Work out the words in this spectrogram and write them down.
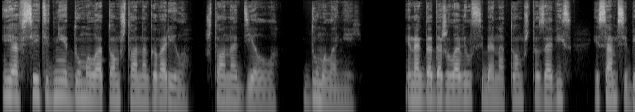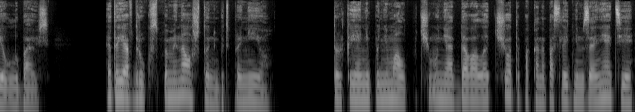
Я все эти дни думала о том, что она говорила, что она делала, думал о ней. Иногда даже ловил себя на том, что завис и сам себе улыбаюсь. Это я вдруг вспоминал что-нибудь про неё. Только я не понимал, почему не отдавал отчёта, пока на последнем занятии...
